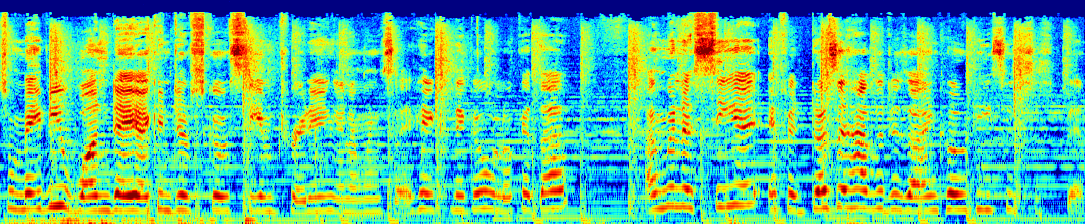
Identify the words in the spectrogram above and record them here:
So maybe one day I can just go see him trading and I'm gonna say, Hey can I go look at that? I'm gonna see it. If it doesn't have the design code, he says spin.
